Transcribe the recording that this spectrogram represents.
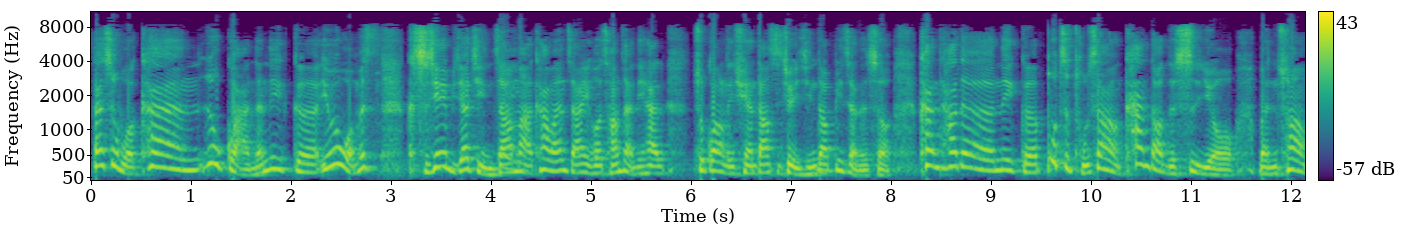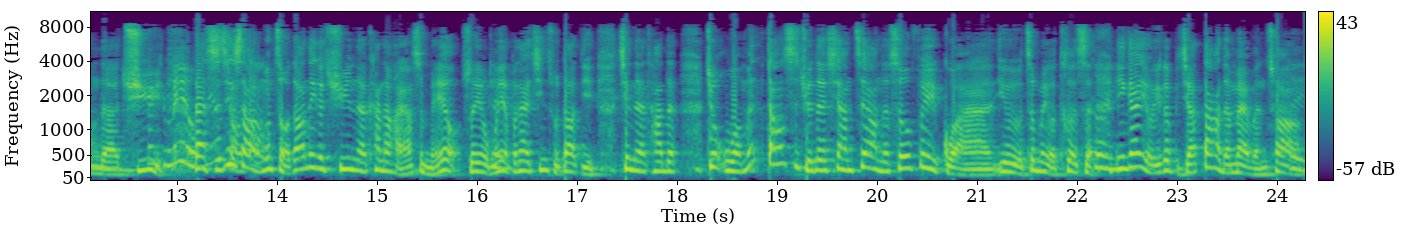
但是我看入馆的那个，因为我们时间也比较紧张嘛，看完展以后，长展厅还去逛了一圈，当时就已经到闭展的时候，看他的那个布置图上看到的是有文创的区域，但实际上我们走到那个区域呢，看到好像是没有，所以我们也不太清楚到底现在它的。就我们当时觉得像这样的收费馆又有这么有特色，应该有一个比较大的卖文创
